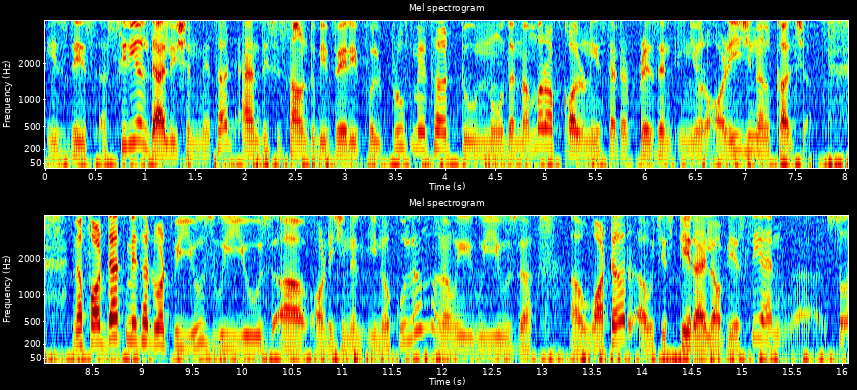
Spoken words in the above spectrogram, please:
is this a serial dilution method and this is found to be very foolproof method to know the number of colonies that are present in your original culture. Now for that method what we use we use uh, original inoculum. Now we, we use uh, uh, water uh, which is sterile obviously and uh, so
